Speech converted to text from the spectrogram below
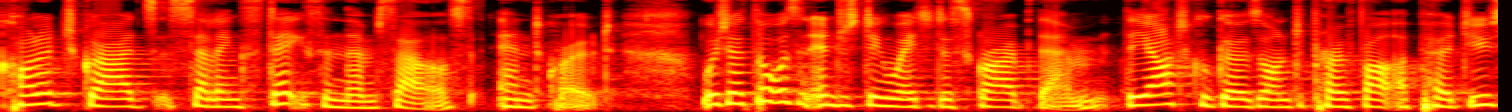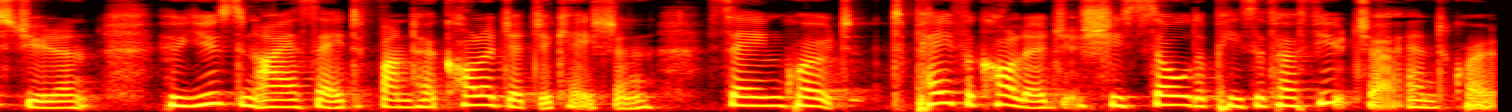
college grads selling stakes in themselves, end quote, which I thought was an interesting way to describe them. The article goes on to profile a Purdue student who used an ISA to fund her college education, saying, quote, to pay for college, she sold a piece of her future, end quote.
